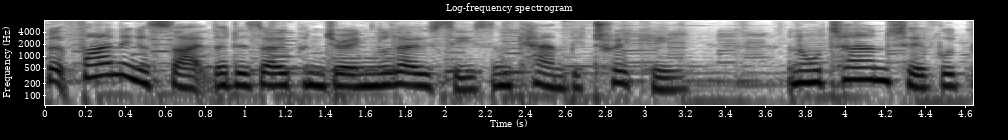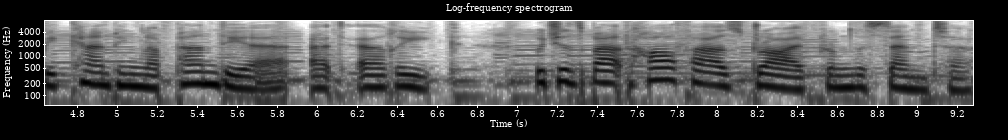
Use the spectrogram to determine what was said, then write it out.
but finding a site that is open during the low season can be tricky. An alternative would be camping La Pindière at Héric, which is about half hour's drive from the centre.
